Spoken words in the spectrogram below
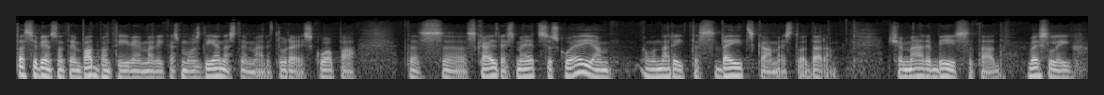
tas ir viens no tiem vadmotīviem, arī, kas mūsu dienas vienmēr ir turējis kopā. Tas uh, skaidrais mērķis, uz ko ejam, un arī tas veids, kā mēs to darām. Viņš vienmēr ir bijis tāda veselīga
